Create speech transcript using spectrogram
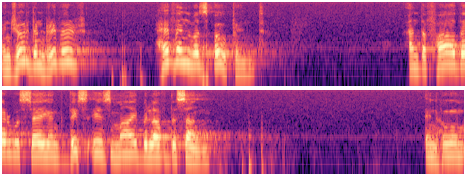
In Jordan River, heaven was opened, and the Father was saying, This is my beloved Son, in whom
